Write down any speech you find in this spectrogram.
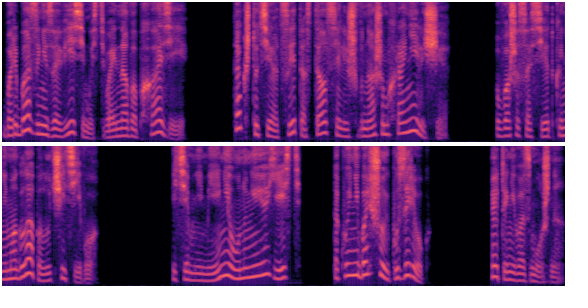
Борьба за независимость, война в Абхазии. Так что тиацид остался лишь в нашем хранилище. Ваша соседка не могла получить его. И тем не менее он у нее есть. Такой небольшой пузырек. Это невозможно.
